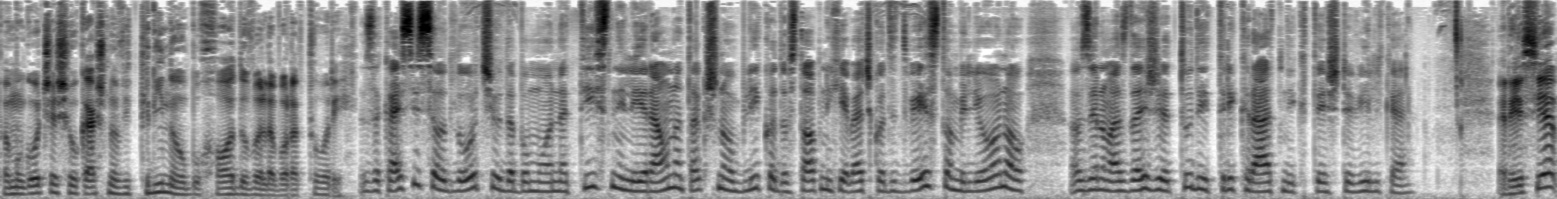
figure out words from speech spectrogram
pa mogoče še v kakšno vitrino v pohodu v laboratorij. Zakaj si se odločil, da bomo natisnili ravno takšno obliko, dostopnih je več kot 200 milijonov, oziroma zdaj že tudi trikratnik te številke? Res je,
